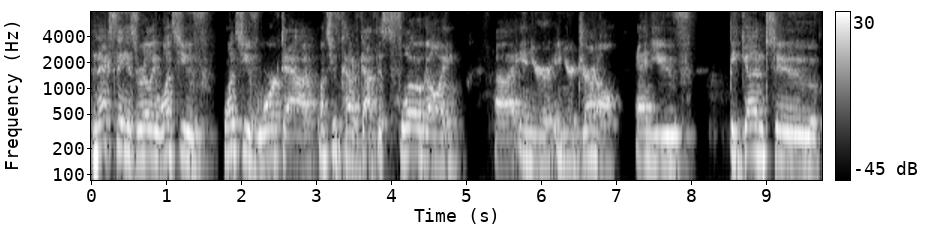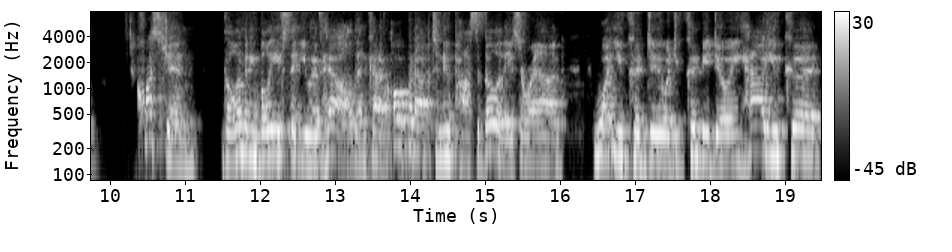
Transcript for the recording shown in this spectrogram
The next thing is really once you've once you've worked out, once you've kind of got this flow going uh, in your in your journal, and you've begun to question the limiting beliefs that you have held and kind of open up to new possibilities around what you could do, what you could be doing, how you could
